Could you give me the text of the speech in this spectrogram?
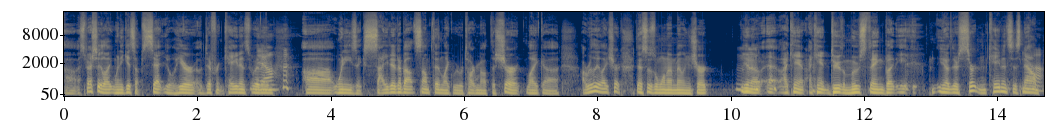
uh, especially like when he gets upset, you'll hear a different cadence with him. Uh, when he's excited about something, like we were talking about the shirt, like uh, I really like shirt. This is a one on a million shirt. You know, Mm-hmm. I can't I can't do the moose thing, but it, you know, there's certain cadences now. Yeah.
